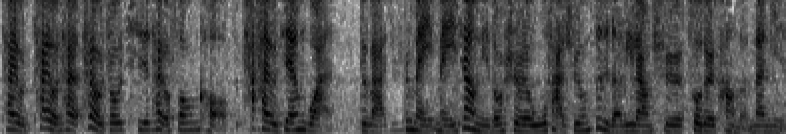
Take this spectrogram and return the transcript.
它有它有它它有周期，它有风口，它还有监管。对吧？就是每每一项你都是无法去用自己的力量去做对抗的，那你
